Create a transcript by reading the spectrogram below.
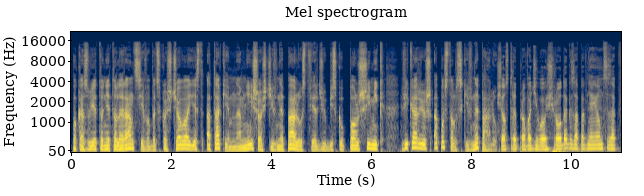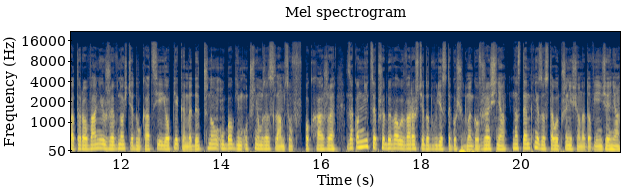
Pokazuje to nietolerancję wobec Kościoła i jest atakiem na mniejszości w Nepalu, stwierdził biskup Paul Shimik, wikariusz apostolski w Nepalu. Siostry prowadziły ośrodek zapewniający zakwaterowanie, żywność, edukację i opiekę medyczną ubogim uczniom ze slumsów w Pokharze. Zakonnice przebywały w areszcie do 27 września. Następnie zostały przeniesione do więzienia.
